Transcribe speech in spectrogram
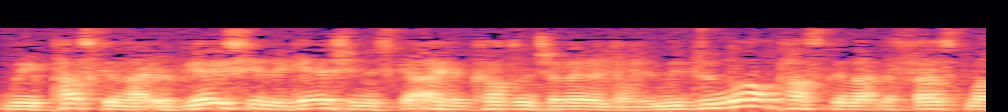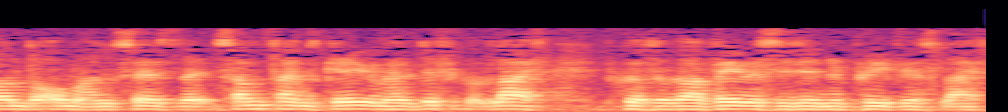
we paskin like Rabbi Yossi, the Gershon, the Sky, and Cotton, Shemen, We do not paskin like the first man, the Omar, who says that sometimes Gerim have a difficult life because of the Averis they did in a previous life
